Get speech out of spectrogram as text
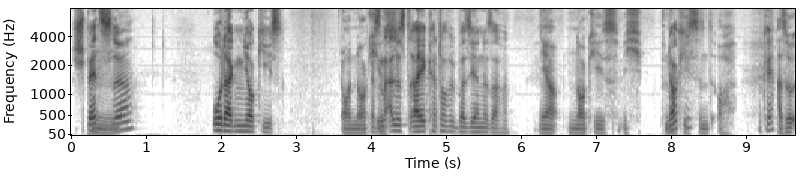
Spätzle oder Gnocchis. oh, Gnocchis. Das sind alles drei kartoffelbasierende Sachen. Ja, Gnocchis. Ich, Gnocchis? Gnocchis sind, oh. Okay. Also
